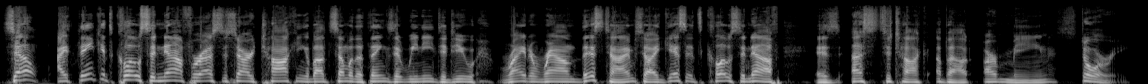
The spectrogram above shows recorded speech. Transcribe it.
So I think it's close enough for us to start talking about some of the things that we need to do right around this time. So I guess it's close enough as us to talk about our main story.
